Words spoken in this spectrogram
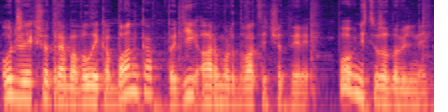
Отже, якщо треба велика банка, тоді Armor 24. Повністю задовільнить.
